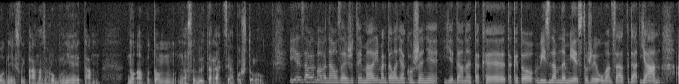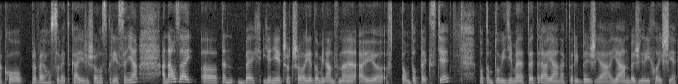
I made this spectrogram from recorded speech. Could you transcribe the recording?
Odniesli pána z hrobu, nie je tam. No a potom nasleduje tá reakcia apoštolov. Je zaujímavé naozaj, že tej Márii Magdalene ako žene je dané také, takéto významné miesto, že ju uvádza teda Ján ako prvého svetka Ježišovho skriesenia. A naozaj e, ten beh je niečo, čo je dominantné aj v tomto texte. Potom tu vidíme Petra a Jána, ktorí bežia. Ján beží rýchlejšie e,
